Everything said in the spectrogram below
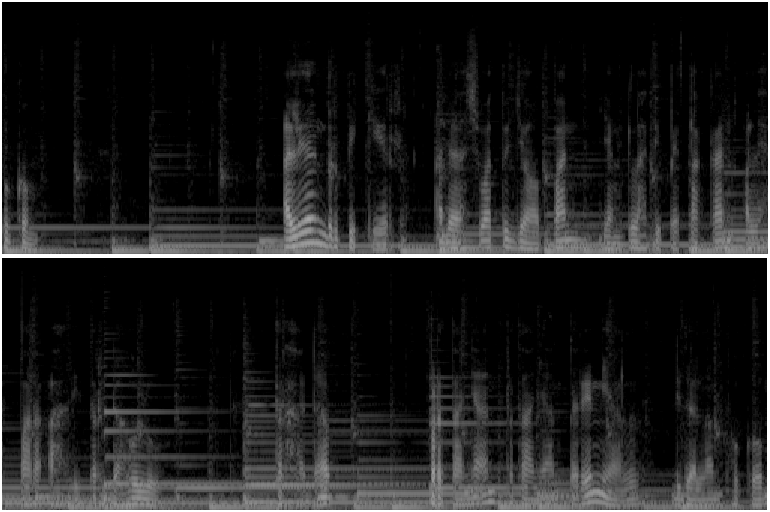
hukum. Aliran berpikir adalah suatu jawaban yang telah dipetakan oleh para ahli terdahulu terhadap pertanyaan-pertanyaan perennial di dalam hukum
